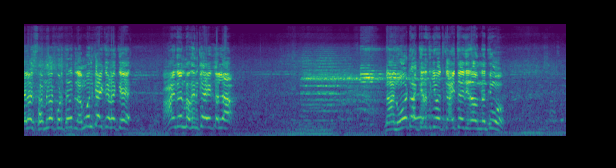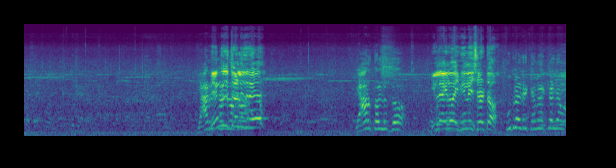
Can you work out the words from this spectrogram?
ಎಲ್ಲ ಸಂಬಳ ಕೊಡ್ತಾರೆ ನಮ್ಮನ್ ಕೈ ಕೆಳಕ್ಕೆ ಆನಂದ್ ಮಗನ್ ಕೈ ಹಾಕಲ್ಲ ನಾನು ಓಟ್ ಹಾಕಿರೋದಕ್ಕೆ ಇವತ್ತು ಕಾಯ್ತಾ ಇದ್ದೀರಾ ಅವ್ನ ನೀವು ಹೆಂಗ್ರಿ ತಳ್ಳಿದ್ರಿ ಯಾರು ತಳ್ಳಿದ್ದು ಇಲ್ಲ ಇಲ್ವಾ ಇನ್ನಿಲ್ಲ ಶರ್ಟು ಕೂತ್ಕೊಳ್ರಿ ಕೆಮ್ಮೆ ಕೇಳಿ ಅವ.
